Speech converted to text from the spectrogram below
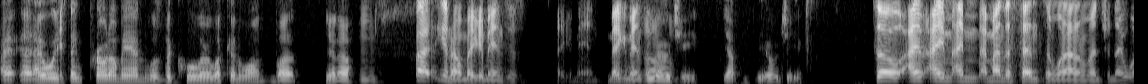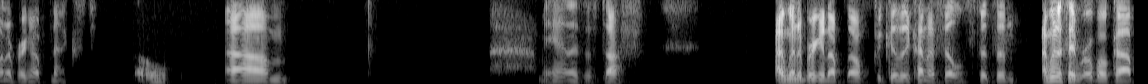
I, I always think Proto Man was the cooler looking one, but you know, But you know Mega Man's just Mega Man. Mega Man's awesome. the awesome. OG. Yep, the OG. So I, I'm I'm I'm on the fence on what I mentioned I want to bring up next. Oh. Um, man, this is tough. I'm gonna bring it up though because it kind of feels fits in. I'm gonna say RoboCop.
